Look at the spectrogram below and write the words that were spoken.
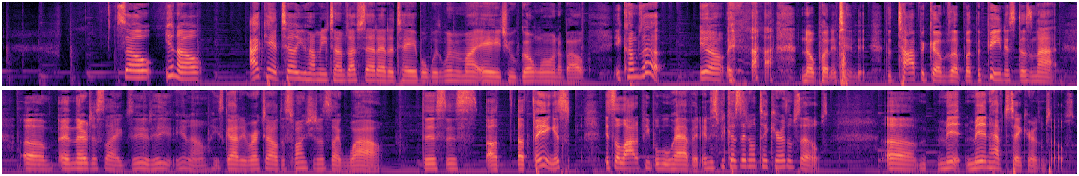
So, you know, I can't tell you how many times I've sat at a table with women my age who go on about it comes up. You know, no pun intended. The topic comes up, but the penis does not. um, and they're just like, dude, he, you know, he's got erectile dysfunction. It's like, wow, this is a, a thing. It's it's a lot of people who have it, and it's because they don't take care of themselves. Uh, men men have to take care of themselves.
